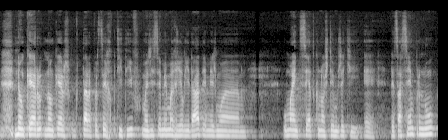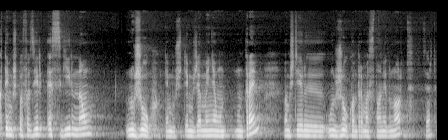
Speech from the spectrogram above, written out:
não, quero, não quero estar a parecer repetitivo, mas isso é mesmo a realidade, é mesmo a, o mindset que nós temos aqui. É pensar sempre no que temos para fazer a seguir, não no jogo. Temos, temos amanhã um, um treino, vamos ter uh, um jogo contra a Macedónia do Norte, certo?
